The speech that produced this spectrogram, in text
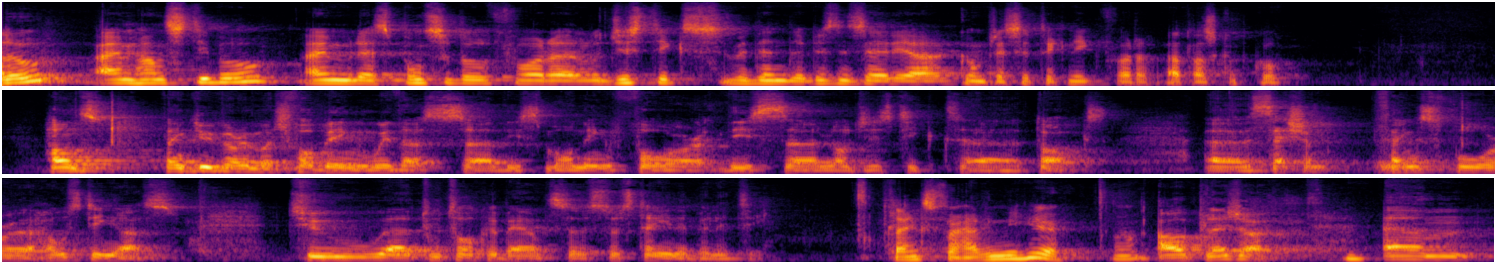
Hello, I'm Hans Thibault. I'm responsible for uh, logistics within the business area Compressor Technique for Atlas Copco. Hans, thank you very much for being with us uh, this morning for this uh, logistics uh, talks uh, session. Thanks for uh, hosting us to, to talk about sustainability. Thanks for having me here. Our pleasure. Um,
